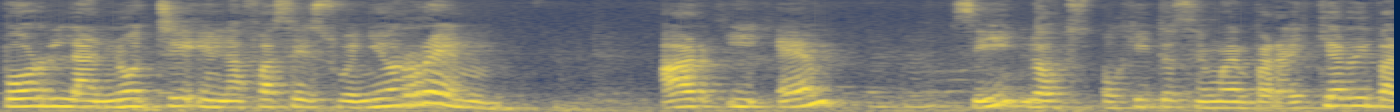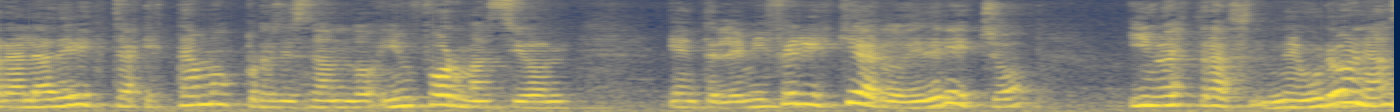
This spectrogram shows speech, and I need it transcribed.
por la noche en la fase de sueño REM. R-E-M, ¿sí? Los ojitos se mueven para la izquierda y para la derecha. Estamos procesando información entre el hemisferio izquierdo y derecho y nuestras neuronas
